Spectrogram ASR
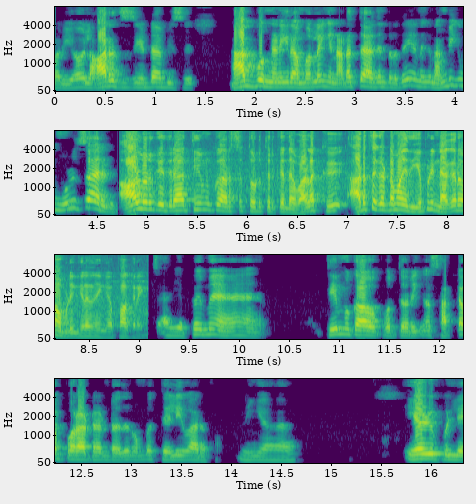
மாதிரியோ இல்ல ஆர்எஸ்எஸ் ஹெட் ஆபீஸ் நாக்பூர் நினைக்கிற மாதிரிலாம் இங்க நடத்தாதுன்றது எனக்கு நம்பிக்கை முழுசா இருக்கு. ஆளுநருக்கு எதிராக திமுக அரசு தொடுத்திருக்க இந்த வழக்கு அடுத்த கட்டமா இது எப்படி நகரும் அப்படிங்கறத நீங்க பாக்குறீங்க? சார் எப்பயுமே திமுகவை பொறுத்த வரைக்கும் சட்ட போராட்டன்றது ரொம்ப தெளிவாக இருக்கும். நீங்கள் ஏழு புள்ளி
